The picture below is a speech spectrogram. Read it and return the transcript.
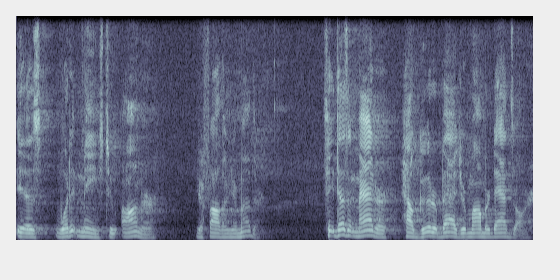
is what it means to honor your father and your mother. See, it doesn't matter how good or bad your mom or dads are.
